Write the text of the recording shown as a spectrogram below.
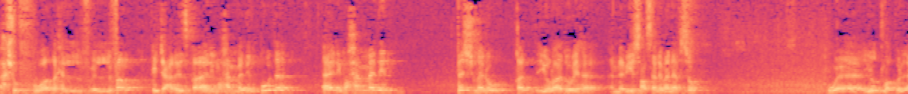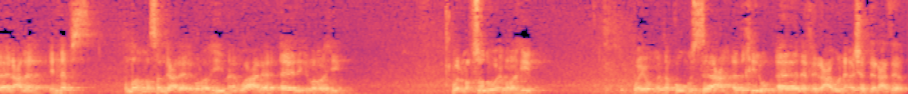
أشوف واضح الفرق. اجعل رزق آل محمد قوتا. آل محمد تشمل قد يراد بها النبي صلى الله عليه وسلم نفسه ويطلق الآل على النفس. اللهم صل على إبراهيم وعلى آل إبراهيم. والمقصود هو إبراهيم. ويوم تقوم الساعة أدخلوا آل فرعون أشد العذاب.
